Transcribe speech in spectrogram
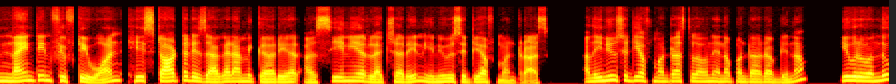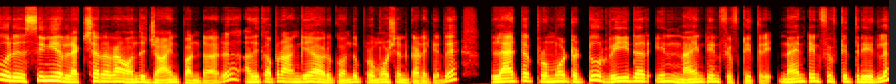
in nineteen fifty one he started is academic career as senior lecture in university of Madras அந்த யூனிவர்சிட்டி ஆஃப் மட்ராஸில் வந்து என்ன பண்ணுறாரு அப்படின்னா இவரு வந்து ஒரு சீனியர் லெக்சரராக வந்து ஜாயின் பண்றாரு. அதுக்கப்புறம் அங்கேயே அவருக்கு வந்து ப்ரொமோஷன் கிடைக்குது. Later promoted to reader in 1953 1953ல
